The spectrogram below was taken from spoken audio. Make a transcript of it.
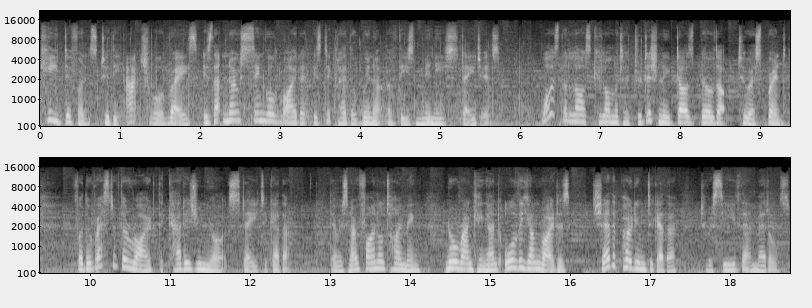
Key difference to the actual race is that no single rider is declared the winner of these mini stages. Whilst the last kilometre traditionally does build up to a sprint, for the rest of the ride the Cadet Junior stay together. There is no final timing, nor ranking, and all the young riders share the podium together to receive their medals.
